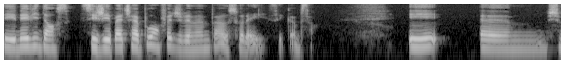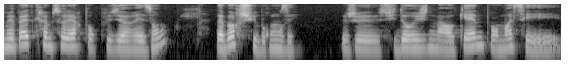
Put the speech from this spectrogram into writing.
une évidence. Si j'ai pas de chapeau, en fait, je vais même pas au soleil. C'est comme ça. Et euh, je mets pas de crème solaire pour plusieurs raisons. D'abord, je suis bronzée. Je suis d'origine marocaine. Pour moi, c'est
